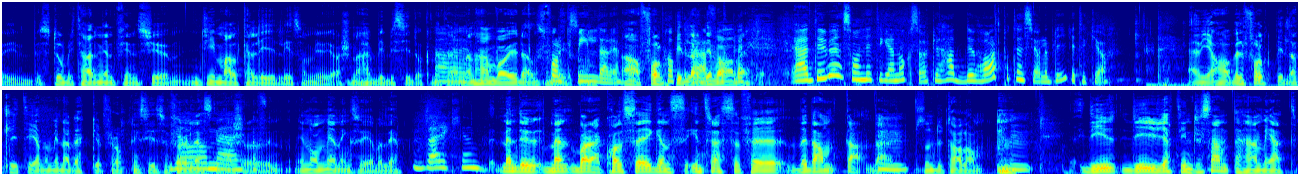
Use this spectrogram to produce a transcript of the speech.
i, Storbritannien finns ju Jim Al-Khalili som ju gör såna här BBC-dokumentärer. Ja, Men han var ju den som... Folkbildare. Liksom, ja, folkbildare, det var verkligen. Ja, du är en sån lite grann också. Du, hade, du har potential att bli det, tycker jag. Jag har väl folkbildat lite genom mina böcker förhoppningsvis och föreläsningar. Så I någon mening så är väl det. Verkligen. Men, du, men bara Carl Sagans intresse för Vedanta, där, mm. som du talar om. Mm. Det, är det är ju jätteintressant det här med att,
